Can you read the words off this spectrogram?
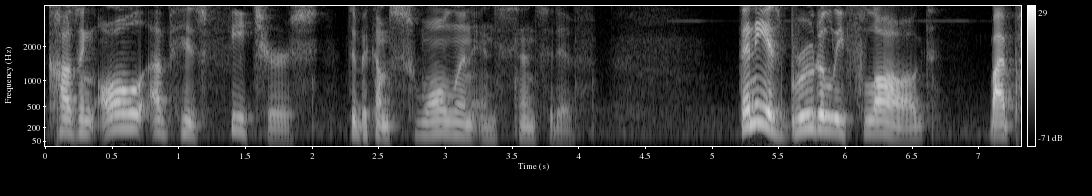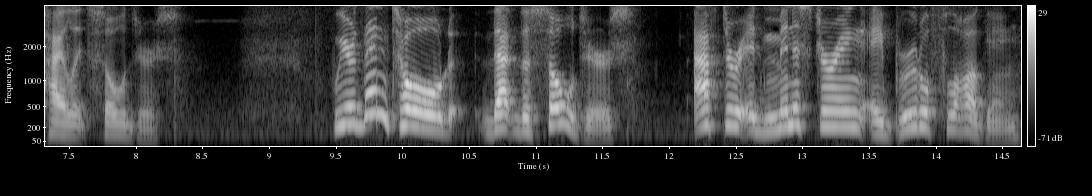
causing all of his features to become swollen and sensitive. Then he is brutally flogged by Pilate's soldiers. We are then told that the soldiers, after administering a brutal flogging,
